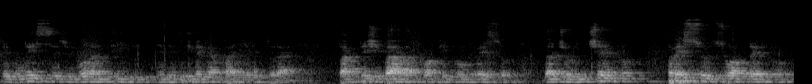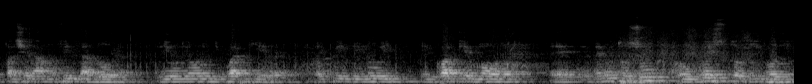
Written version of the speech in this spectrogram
le punesse sui volantini nelle prime campagne elettorali. Partecipava a qualche congresso da giovincello, presso il suo albergo facevamo fin da allora riunioni di quartiere e quindi lui in qualche modo è venuto su con questo tipo di,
